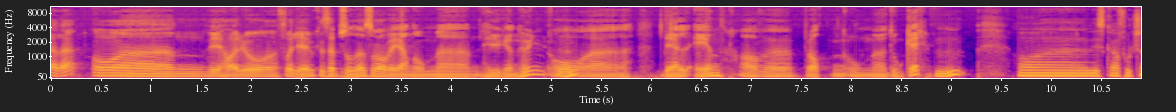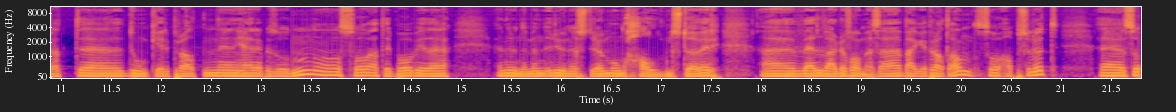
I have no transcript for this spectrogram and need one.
det er det. Og eh, vi har jo forrige ukes episode så var vi gjennom uh, Hygenhund og eh, del én av praten om dunker. Mm. Og vi skal fortsette eh, dunkerpraten i denne episoden, og så etterpå blir det en runde med Rune Strøm om Haldenstøver. Vel verdt å få med seg begge pratene, så absolutt. Så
